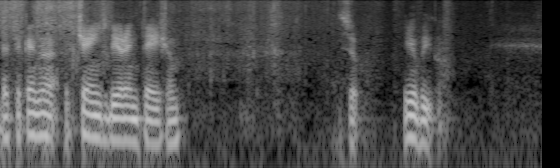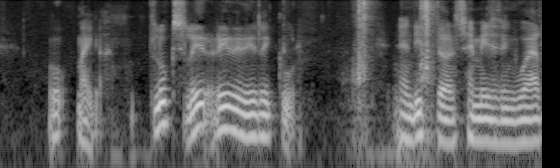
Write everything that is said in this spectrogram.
That can uh, change the orientation. So, here we go. Oh my god, it looks really, really, cool. And it turns amazing well,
